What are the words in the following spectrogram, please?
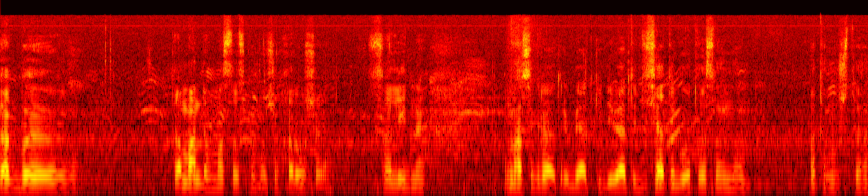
Как бы команда в Мостовском очень хорошая, солидная. У нас играют ребятки 9-10 год в основном потому что,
